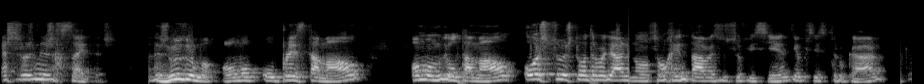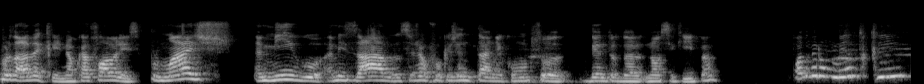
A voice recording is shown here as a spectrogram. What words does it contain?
estas são as minhas receitas. Das duas, uma, ou o preço está mal, ou o meu modelo está mal, ou as pessoas que estão a trabalhar não são rentáveis o suficiente e eu preciso trocar. A verdade é que, ainda há bocado falava isso, por mais amigo, amizade, seja o que for que a gente tenha com uma pessoa dentro da nossa equipa, pode haver um momento que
